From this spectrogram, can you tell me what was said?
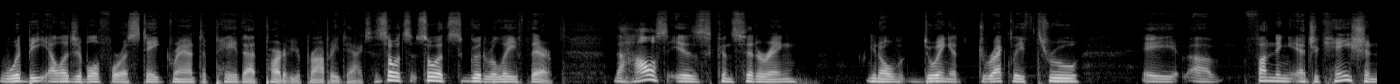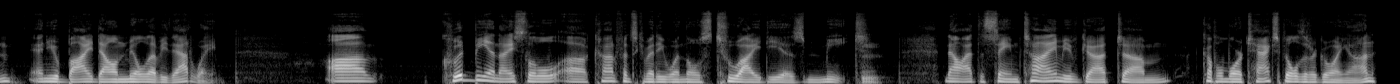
would be eligible for a state grant to pay that part of your property taxes. So it's so it's good relief there. The House is considering, you know, doing it directly through a uh, funding education, and you buy down mill levy that way. Uh, could be a nice little uh, conference committee when those two ideas meet. Mm. Now, at the same time, you've got um, a couple more tax bills that are going on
